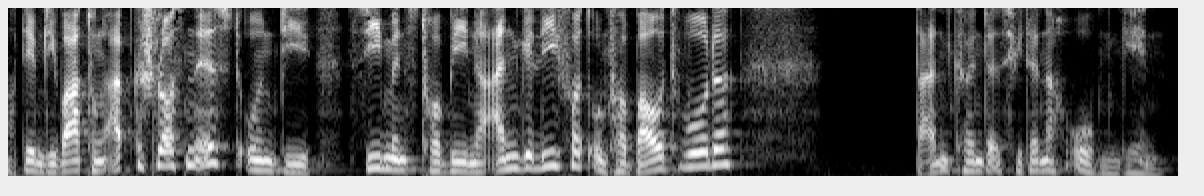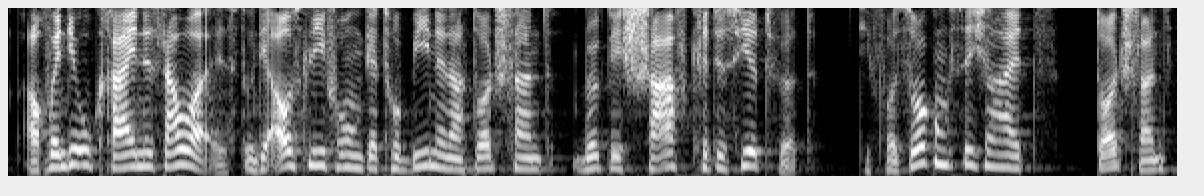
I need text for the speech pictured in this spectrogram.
nachdem die Wartung abgeschlossen ist und die Siemens-Turbine angeliefert und verbaut wurde, dann könnte es wieder nach oben gehen. Auch wenn die Ukraine sauer ist und die Auslieferung der Turbine nach Deutschland wirklich scharf kritisiert wird. Die Versorgungssicherheit Deutschlands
